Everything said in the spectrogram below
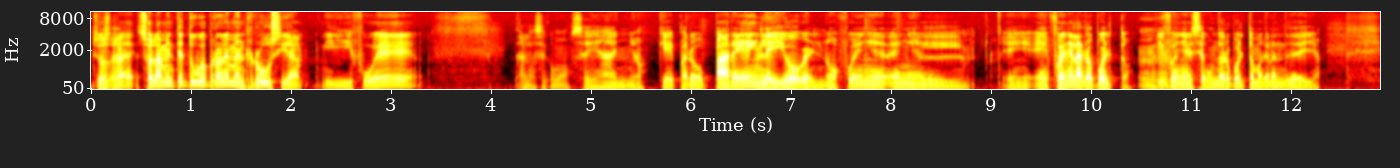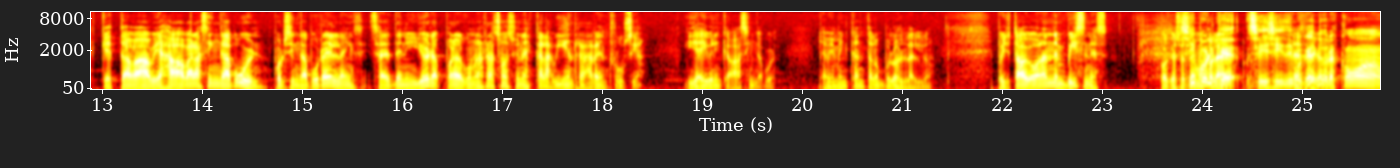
Yo sola- solamente tuve problema en Rusia y fue hace como seis años que pero paré en layover, no fue en el, en el en- en- fue en el aeropuerto y fue en el segundo aeropuerto más grande de ellos. Que estaba viajaba para Singapur por Singapore Airlines, o sea, de New York por alguna razón hacía una escala bien rara en Rusia y de ahí brincaba a Singapur. Y a mí me encantan los vuelos largos. Pues yo estaba volando en business Porque eso Sí, con la- porque, sí, sí, sí, porque Desde- tú eres como,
